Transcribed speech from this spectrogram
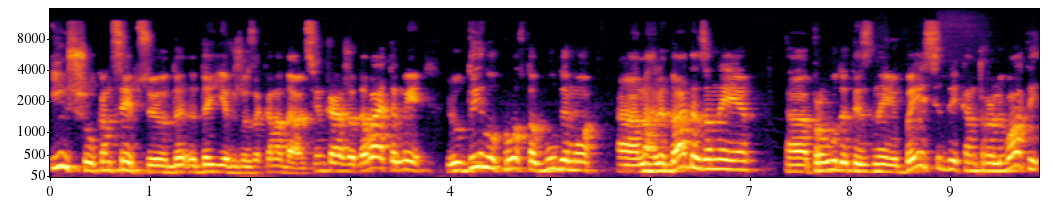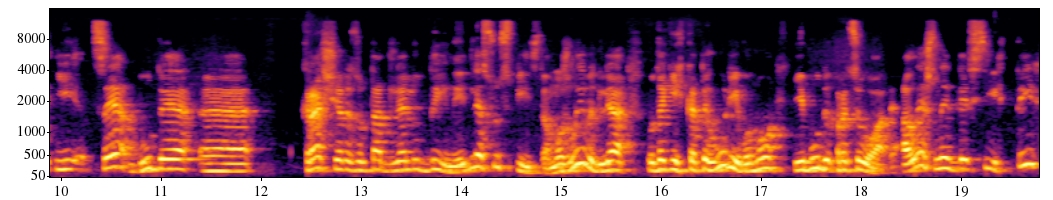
іншу концепцію да- дає вже законодавець. Він каже: давайте ми людину просто будемо е, наглядати за нею. Е, Проводити з нею бесіди, контролювати, і це буде е, кращий результат для людини і для суспільства. Можливо, для таких категорій воно і буде працювати, але ж не для всіх тих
